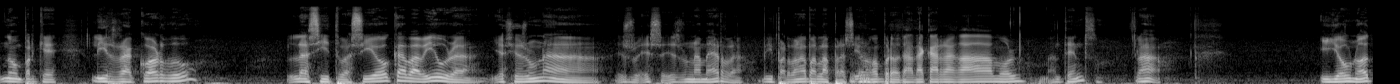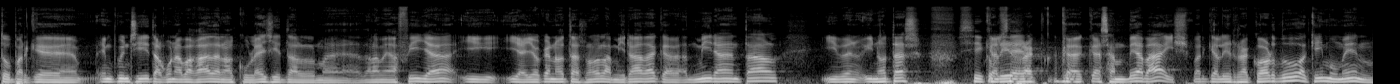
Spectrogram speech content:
no, perquè li recordo la situació que va viure i això és una és, és, és una merda i perdona per l'expressió No, però t'ha de carregar molt. M'entens? Clar. I jo ho noto perquè hem coincidit alguna vegada en el col·legi del, de la meva filla i, i allò que notes, no? la mirada, que et miren, tal, i, bueno, i notes Sí, que, li rec que, que se'n ve a baix, perquè li recordo aquell moment.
